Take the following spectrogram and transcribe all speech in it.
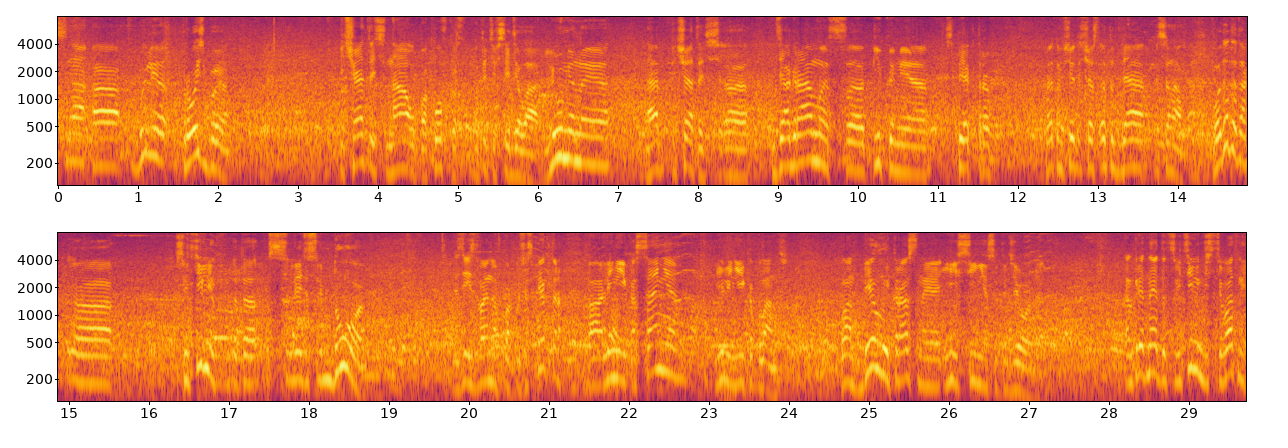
Соответственно, а, были просьбы печатать на упаковках вот эти все дела. Люмины, да, печатать э, диаграммы с э, пиками спектров. Поэтому все это сейчас это для профессионалов. Вот это так э, светильник, это Lady Slim Duo. Здесь двойной в корпусе спектр, а, линейка Sunny и линейка Plant. Plant белые, красные и синие светодиоды. Конкретно этот светильник 10-ваттный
